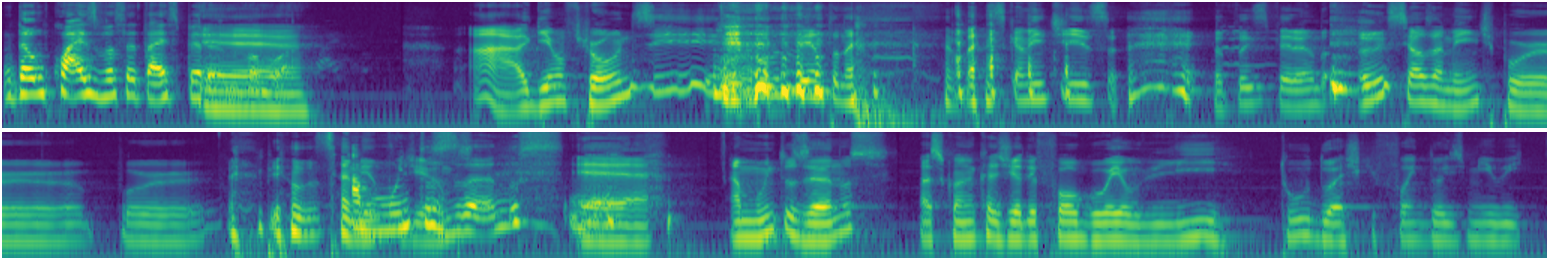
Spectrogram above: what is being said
Então, quais você tá esperando? É... Ah, Game of Thrones e Vento, né? Basicamente isso. Eu tô esperando ansiosamente por, por pelo lançamento Há muitos anos. Né? É, há muitos anos. As Crônicas de Gelo e Fogo eu li tudo, acho que foi em 2015.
